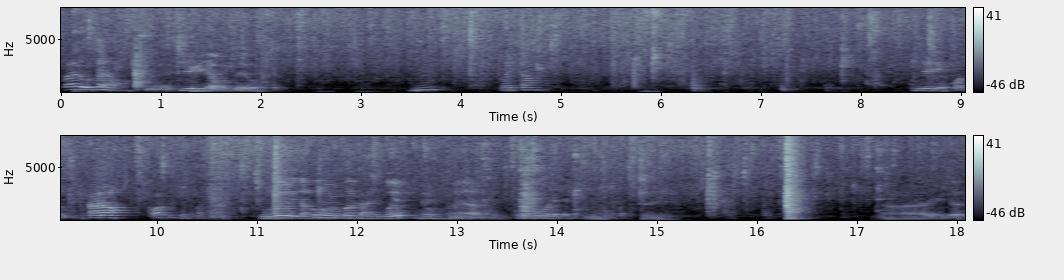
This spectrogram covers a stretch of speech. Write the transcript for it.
빨리 오세요. 네, 기획이 잡았어요. 응? 맛있다. 이제 얘 꺼도, 깔아. 꺼도 될 것 같아. 지금 거요? 이따 꺼볼 거 다시 거요? 네. 네, 알았어요. 내 먹어야 돼. 네. 아, 이제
